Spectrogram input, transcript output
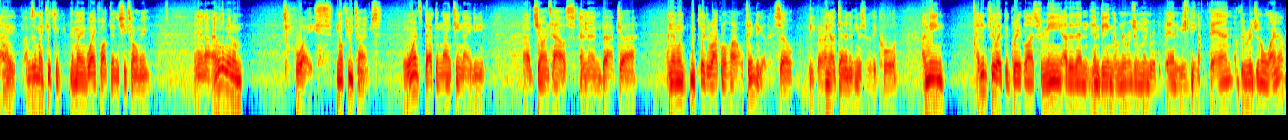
I I was in my kitchen and my wife walked in and she told me, and I only met him twice, no, three times. Once back in 1990 at John's house, and then back, uh, and then we we played the Rock and Roll Hall of Fame together. So we hung out then, and he was really cool. I mean. I didn't feel like a great loss for me, other than him being an original member of the band and me being a fan of the original lineup.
